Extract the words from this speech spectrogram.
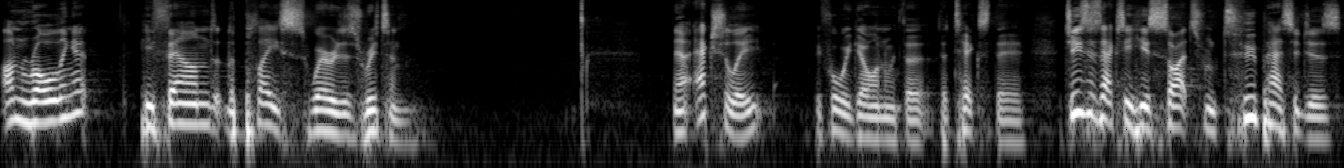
Unrolling it, he found the place where it is written. Now, actually, before we go on with the, the text there, Jesus actually here cites from two passages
